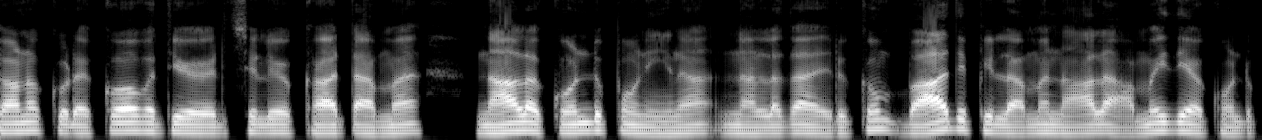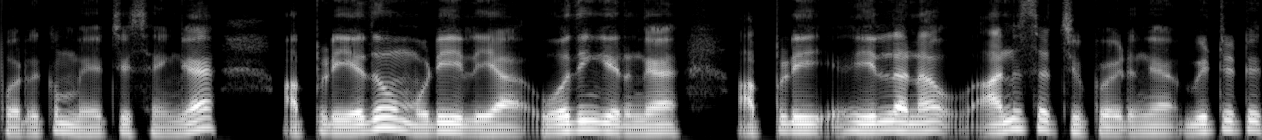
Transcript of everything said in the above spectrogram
தொனக்கூட கோபத்தையோ கோவத்தையோ, எரிச்சலையோ காட்டாமல் நாளை கொண்டு போனீங்கன்னா நல்லதாக இருக்கும். பாதிப்பு இல்லாமல் நாளை அமைதியாக கொண்டு போகிறதுக்கு முயற்சி செய்யுங்க. அப்படி எதுவும் முடியலையா, ஒதுங்கிருங்க. அப்படி இல்லைன்னா அனுசரித்து போயிடுங்க. விட்டுட்டு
